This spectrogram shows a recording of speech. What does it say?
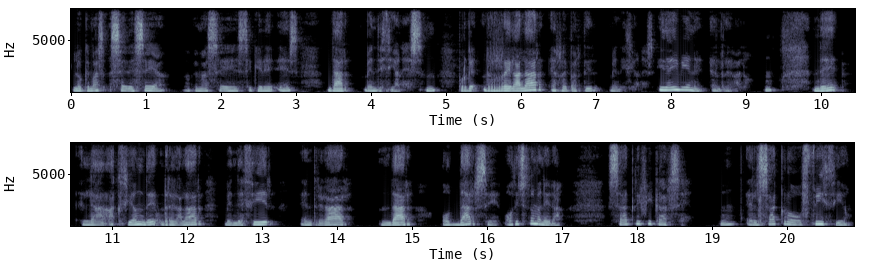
lo que más se desea, lo que más se, se quiere es dar bendiciones. Porque regalar es repartir bendiciones. Y de ahí viene el regalo. De la acción de regalar, bendecir, entregar, dar o darse, o dicho de otra manera, sacrificarse, el sacro oficio,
